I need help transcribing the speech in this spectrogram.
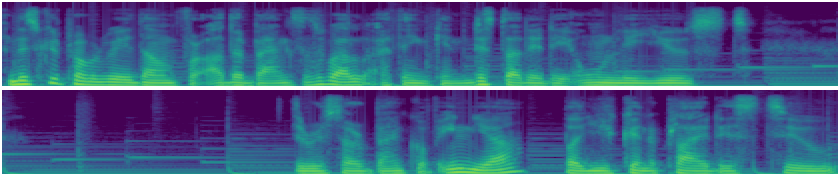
and this could probably be done for other banks as well. I think in this study, they only used the Reserve Bank of India, but you can apply this to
